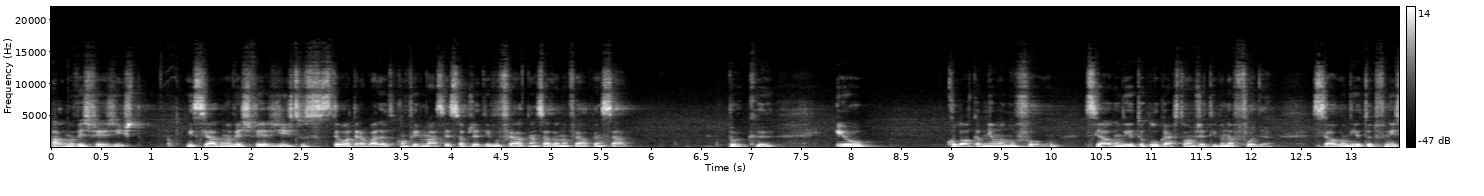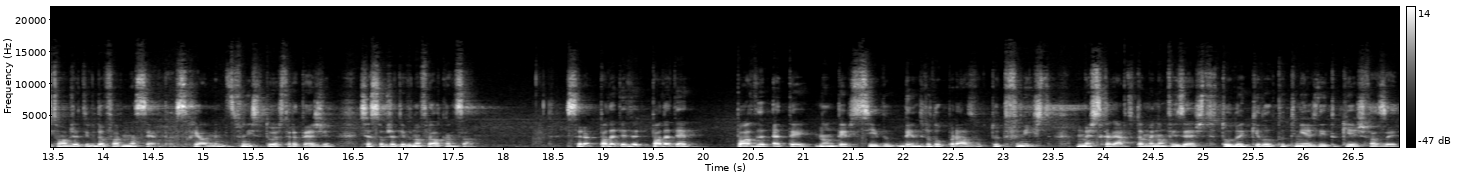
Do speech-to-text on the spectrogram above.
alguma vez fez isto. E se alguma vez fez isto, se deu ao trabalho de confirmar se esse objetivo foi alcançado ou não foi alcançado. Porque eu coloco a minha mão no fogo. Se algum dia tu colocaste um objetivo na folha se algum dia tu definiste um objetivo da forma certa, se realmente definiste a tua estratégia, se esse objetivo não foi alcançado. Será, pode, até, pode, até, pode até não ter sido dentro do prazo que tu definiste, mas se calhar tu também não fizeste tudo aquilo que tu tinhas dito que ias fazer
